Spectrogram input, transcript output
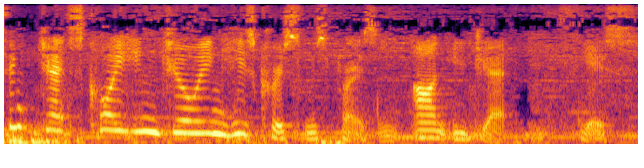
Think Jet's quite enjoying his Christmas present, aren't you, Jet? Yes.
